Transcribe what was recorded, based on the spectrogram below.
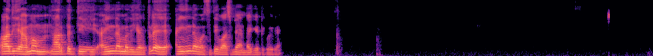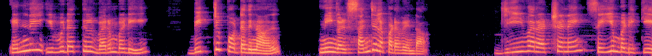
ஆதியாகமம் நாற்பத்தி ஐந்தாம் அதிகாரத்துல ஐந்தாம் வசனத்தை வாசிப்பை அன்பா கேட்டுக்கொள்கிறேன். என்னை இவ்விடத்தில் வரும்படி விற்று போட்டதினால் நீங்கள் சஞ்சலப்பட வேண்டாம். ஜீவரட்சணை செய்யும்படிக்கு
